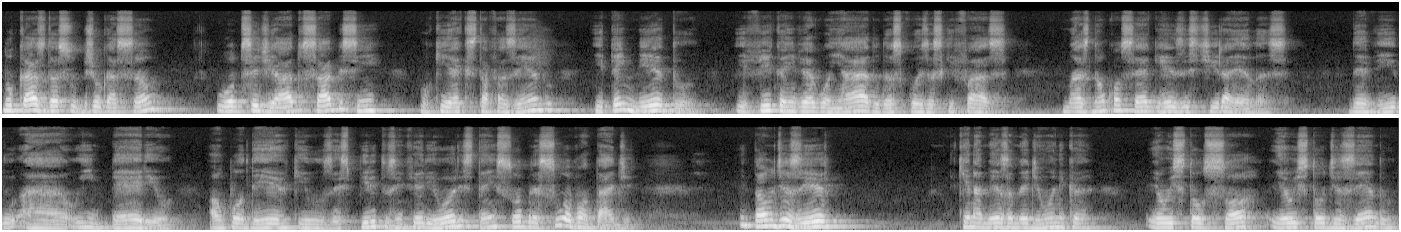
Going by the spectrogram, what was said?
No caso da subjugação, o obsidiado sabe sim o que é que está fazendo e tem medo e fica envergonhado das coisas que faz, mas não consegue resistir a elas, devido ao império, ao poder que os espíritos inferiores têm sobre a sua vontade. Então, dizer que na mesa mediúnica eu estou só, eu estou dizendo,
